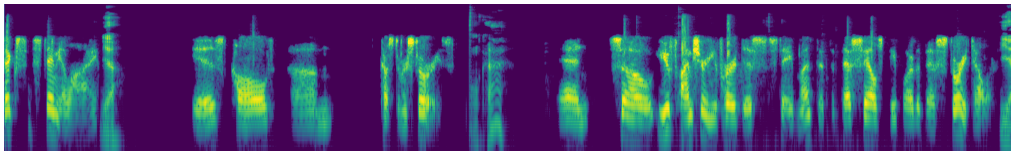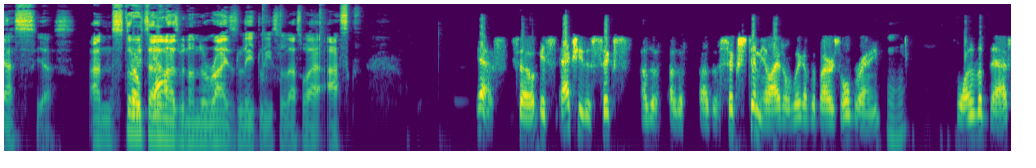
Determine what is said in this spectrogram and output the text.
sixth stimuli, Yeah. Is called um, customer stories. Okay. And so you've, I'm sure you've heard this statement that the best salespeople are the best storytellers. Yes. Yes. And storytelling now- has been on the rise lately, so that's why I asked. Yes. So it's actually the sixth of the of the of the six stimuli that'll wake up the buyer's old brain. Mhm. One of the best,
